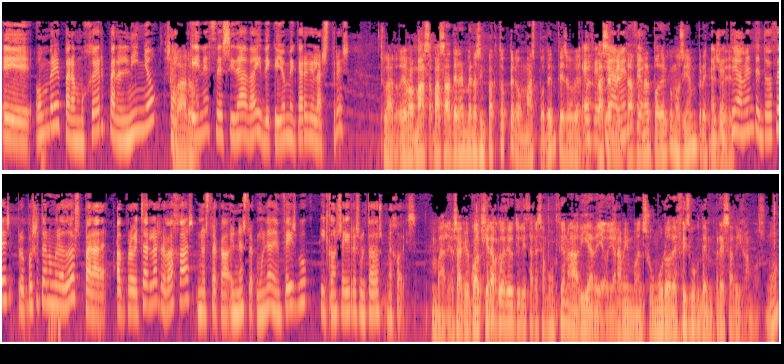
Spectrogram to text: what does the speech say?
eh, hombre, para mujer, para el niño. O sea, Claro. ¿qué necesidad hay de que yo me cargue las tres? Claro, eh, vas, vas a tener menos impactos, pero más potentes. obvio. La- segmentación al poder, como siempre. Es. Efectivamente, entonces, propósito número dos, para aprovechar las rebajas en nuestra, en nuestra comunidad en Facebook y conseguir resultados mejores. Vale, o sea que cualquiera puede utilizar esa función a día de hoy, ahora mismo, en su muro de Facebook de empresa, digamos, ¿no?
